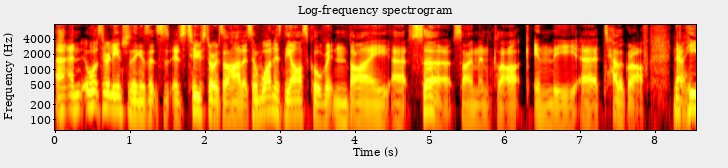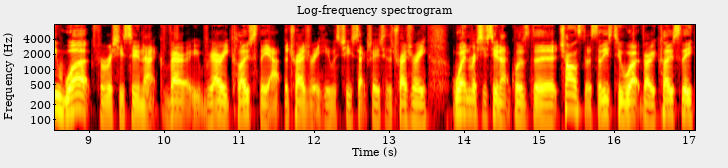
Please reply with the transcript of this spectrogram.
Uh, and what's really interesting is it's, it's two stories I'll highlight. So one is the article written by uh, Sir Simon Clarke in the uh, Telegraph. Now, he worked for Rishi Sunak very, very closely at the Treasury. He was Chief Secretary to the Treasury when Rishi Sunak was the Chancellor. So these two worked very closely.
